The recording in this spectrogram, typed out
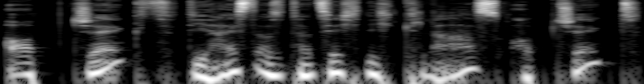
Object, die heißt also tatsächlich Class Object,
